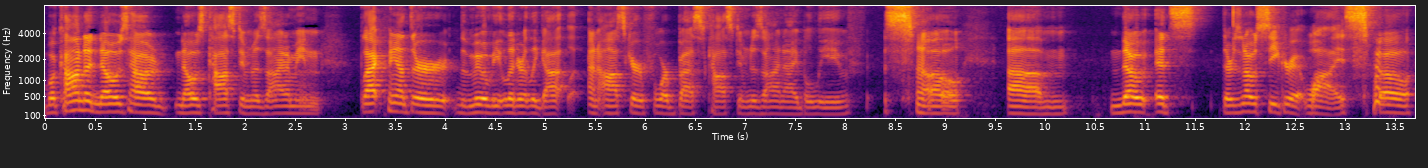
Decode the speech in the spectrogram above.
Wakanda knows how knows costume design. I mean, Black Panther the movie literally got an Oscar for best costume design, I believe. So, um no it's there's no secret why. So,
